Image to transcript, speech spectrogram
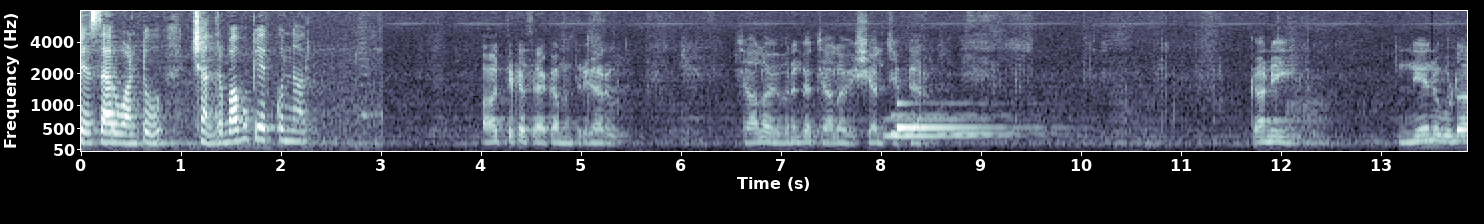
చేశారు అంటూ చంద్రబాబు పేర్కొన్నారు. ఆర్థిక శాఖ మంత్రి గారు చాలా వివరంగా చాలా విషయాలు చెప్పారు. కానీ నేను కూడా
